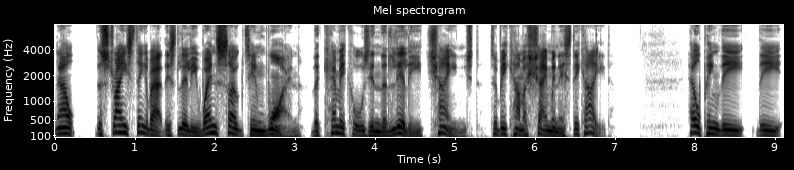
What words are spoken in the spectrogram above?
Now, the strange thing about this lily, when soaked in wine, the chemicals in the lily changed to become a shamanistic aid, helping the, the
